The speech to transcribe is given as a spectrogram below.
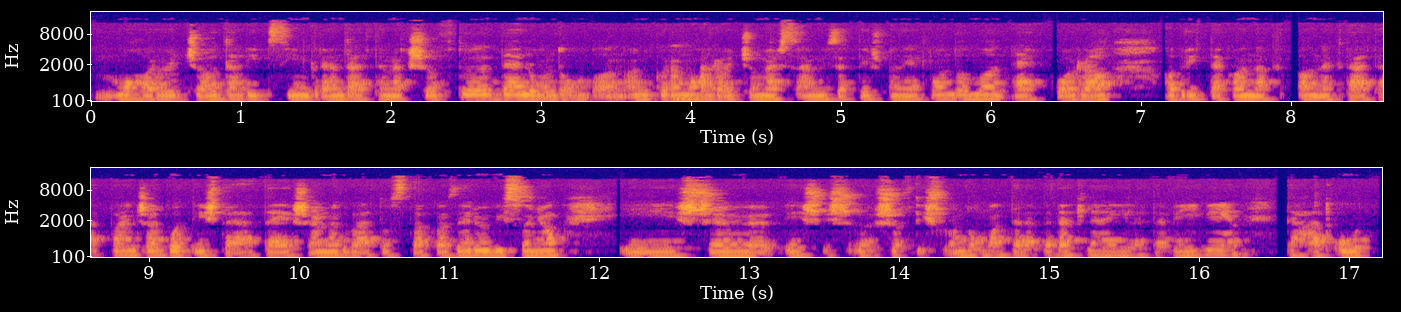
Maharaja Dalip Singh rendelte meg Söftől, de Londonban, amikor a Maharaja már számüzetésben élt Londonban, ekkorra a britek annak, annak találták Punjabot is, tehát teljesen megváltoztak az erőviszonyok, és, és, és Söft is Londonban telepedett le élete végén, tehát ott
